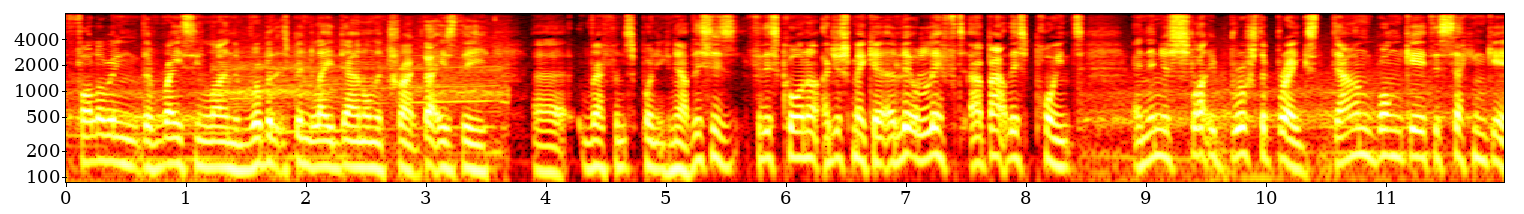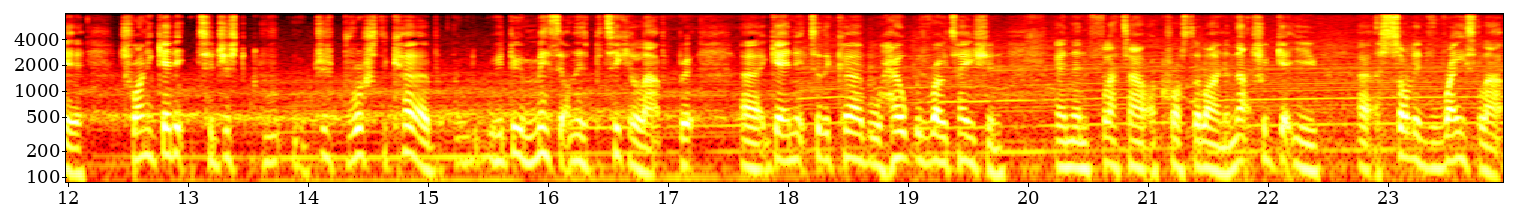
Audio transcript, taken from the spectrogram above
following the racing line, the rubber that's been laid down on the track. That is the uh, reference point you can have. This is for this corner. I just make a, a, little lift about this point, and then just slightly brush the brakes down one gear to second gear, trying to get it to just just brush the curb. We do miss it on this particular lap, but uh, getting it to the curb will help with rotation, and then flat out across the line, and that should get you a solid race lap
